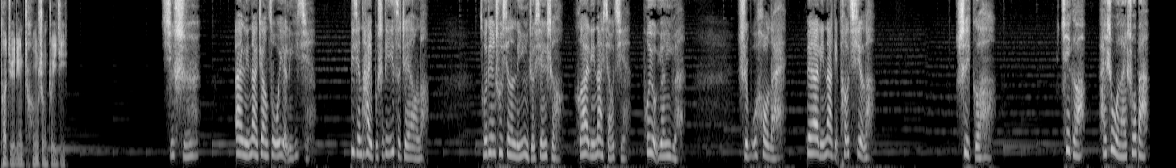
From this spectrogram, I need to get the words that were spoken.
她决定乘胜追击。其实，艾琳娜这样做我也理解，毕竟她也不是第一次这样了。昨天出现了林宇哲先生。和艾琳娜小姐颇有渊源，只不过后来被艾琳娜给抛弃了。这个，这个还是我来说吧。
